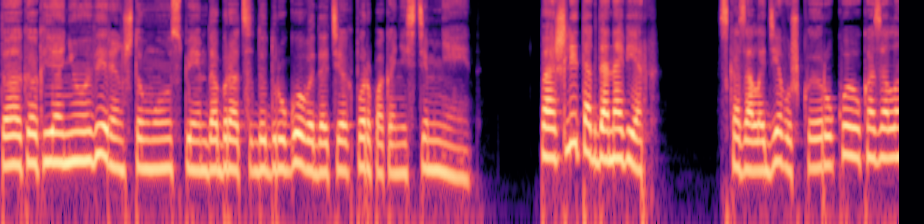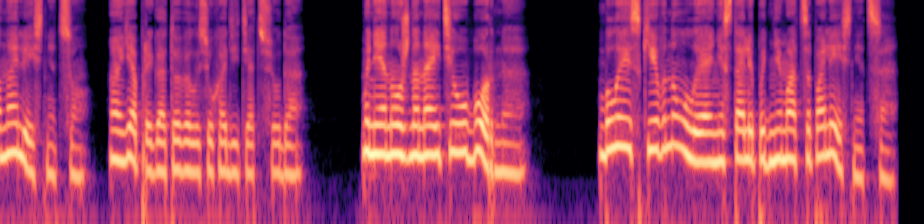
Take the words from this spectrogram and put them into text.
так как я не уверен, что мы успеем добраться до другого до тех пор, пока не стемнеет». «Пошли тогда наверх», — сказала девушка и рукой указала на лестницу, а я приготовилась уходить отсюда. «Мне нужно найти уборную». Блейз кивнул, и они стали подниматься по лестнице,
